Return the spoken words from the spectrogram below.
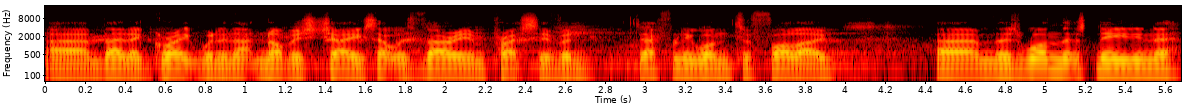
um, they had a great win in that novice chase. That was very impressive and definitely one to follow. Um, there's one that's needing a,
